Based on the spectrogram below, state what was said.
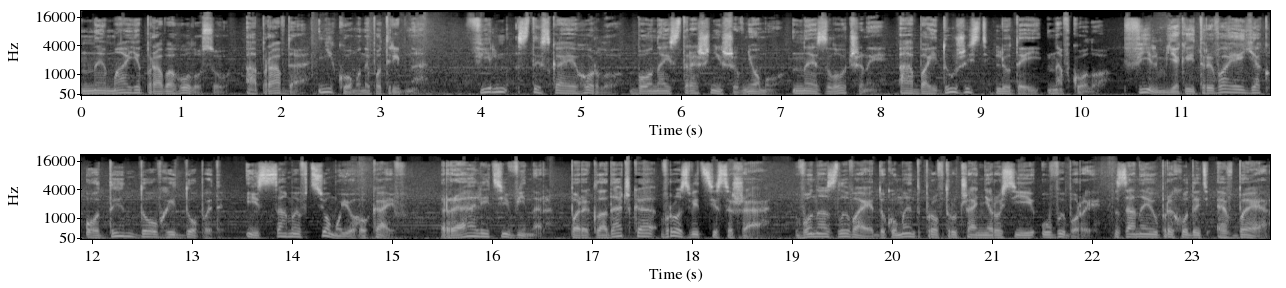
не має права голосу, а правда нікому не потрібна. Фільм стискає горло, бо найстрашніше в ньому не злочини, а байдужість людей навколо. Фільм, який триває як один довгий допит, і саме в цьому його кайф. Реаліті Вінер, перекладачка в розвідці США. Вона зливає документ про втручання Росії у вибори. За нею приходить ФБР,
